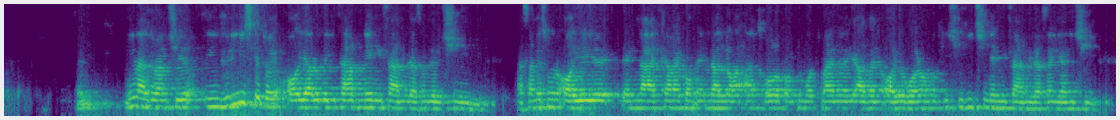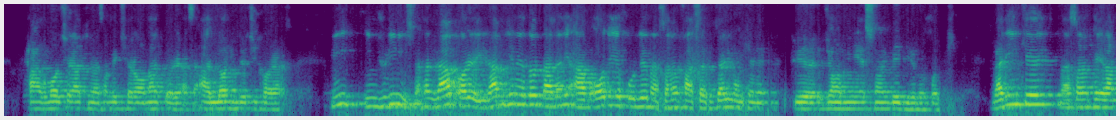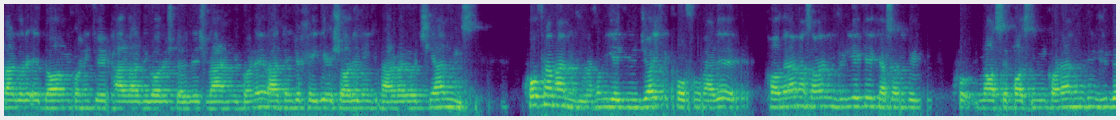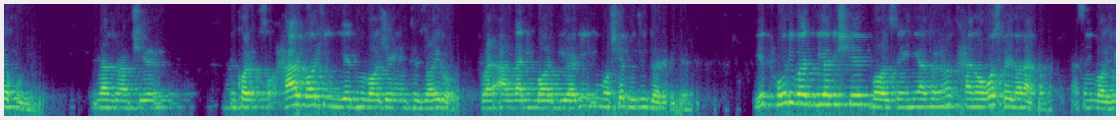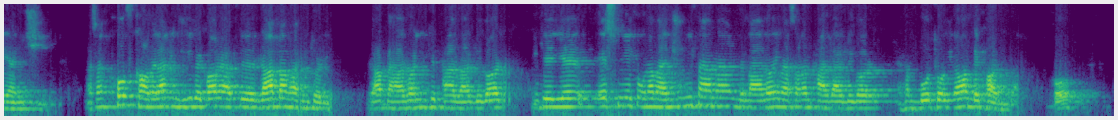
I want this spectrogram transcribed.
این منظورم چیه؟ اینجوری نیست که تو آیه رو بگی طرف نمی‌فهمید اصلا داری چی میگی. مثلا مثل اون آیه ان اکرمکم ان الله اتقاکم که مطمئنا اگه اولین آیه قرآن هیچی هیچی نمی‌فهمید اصلا یعنی چی. تقوا چه ربطی مثلا به کرامت داره؟ اصلا الله اینجا چی کار اینجوری نیست. مثلا رب آره رب یه مقدار بدنی ابعاد یه خورده مثلا فلسفی ممکنه توی جامعه اسلامی بگیره به خودش. ولی اینکه مثلا پیغمبر داره ادعا می‌کنه که پروردگارش داره بهش وحی می‌کنه و حتی اینکه خیلی اشاره به اینکه پروردگار چی هم نیست. کفر هم همینجوره. مثلا یه جایی که کفر اومده کاملا مثلا اینجوریه که کسانی که ناسپاسی می‌کنن می‌تونن اینجوری بخونید منظورم چیه. خب، هر بار که یه دونه واژه انتزاعی رو برای اولین بار بیاری این مشکل وجود داره دیگه. یه طوری باید بیاریش که با ذهنیت اینا تناقض پیدا نکنه. مثلا این واژه یعنی چی؟ مثلا کف کاملا اینجوری به کار رفته رب هم همینطوری. رب به هر حال اینکه پروردگار اینکه یه اسمیه که اونا معنیشو می‌فهمن به معنای مثلا پروردگار مثلا بوت به کار می‌برن. خب؟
